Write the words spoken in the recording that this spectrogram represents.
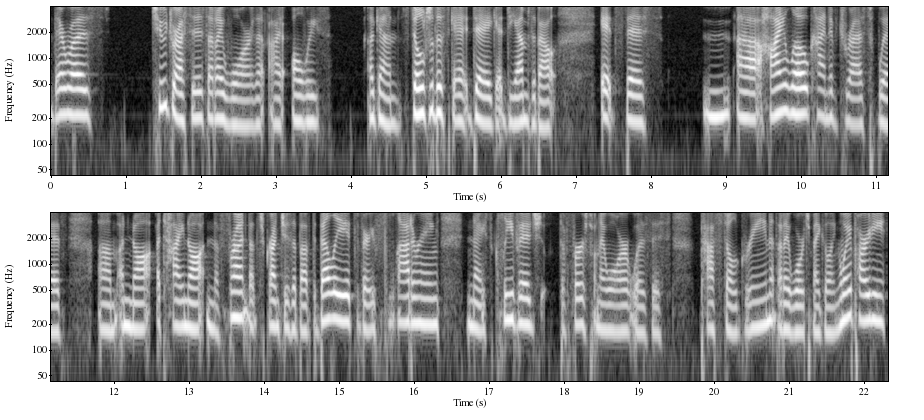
there was two dresses that I wore that I always again, still to this day get DMs about. It's this uh, high low kind of dress with um, a knot, a tie knot in the front that scrunches above the belly. It's very flattering, nice cleavage. The first one I wore was this pastel green that I wore to my going away party,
